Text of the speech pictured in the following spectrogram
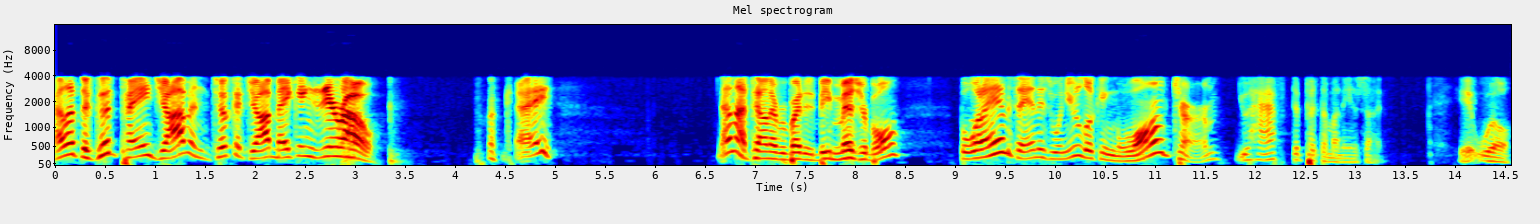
I left a good paying job and took a job making zero. Okay? Now, I'm not telling everybody to be miserable, but what I am saying is when you're looking long term, you have to put the money aside. It will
